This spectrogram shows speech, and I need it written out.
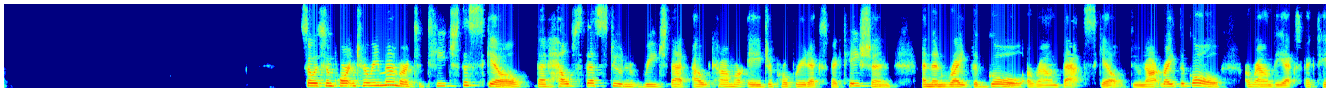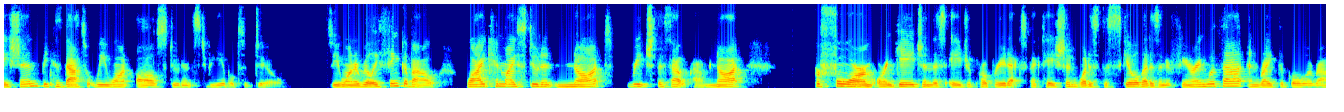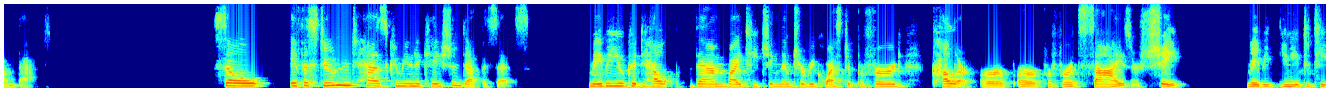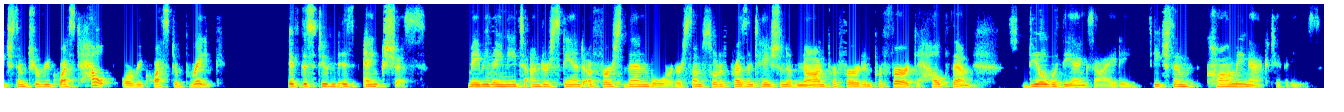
So it's important to remember to teach the skill that helps the student reach that outcome or age appropriate expectation and then write the goal around that skill. Do not write the goal around the expectation because that's what we want all students to be able to do. So you want to really think about why can my student not reach this outcome, not perform or engage in this age appropriate expectation? What is the skill that is interfering with that? And write the goal around that. So if a student has communication deficits, maybe you could help them by teaching them to request a preferred color or, or preferred size or shape. Maybe you need to teach them to request help or request a break. If the student is anxious, maybe they need to understand a first then board or some sort of presentation of non preferred and preferred to help them deal with the anxiety, teach them calming activities.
